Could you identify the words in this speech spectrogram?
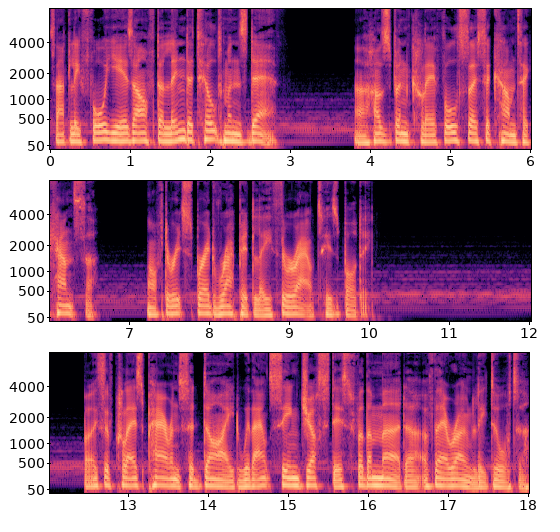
Sadly, four years after Linda Tiltman's death, her husband Cliff also succumbed to cancer after it spread rapidly throughout his body. Both of Claire's parents had died without seeing justice for the murder of their only daughter.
